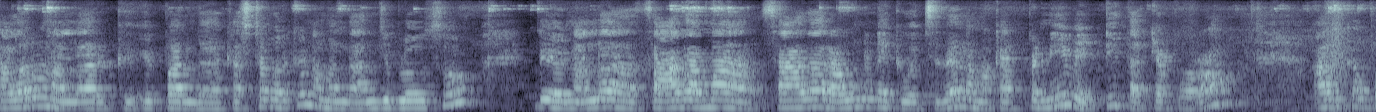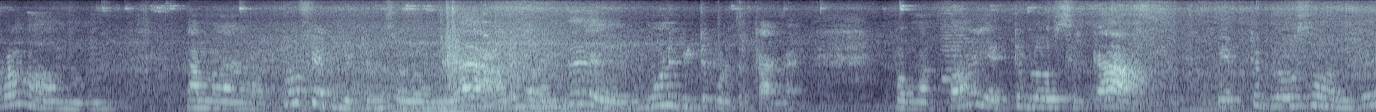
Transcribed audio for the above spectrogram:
கலரும் நல்லா இருக்குது இப்போ அந்த கஸ்டமருக்கு நம்ம அந்த அஞ்சு ப்ளவுஸும் நல்லா சாதாமாக சாதா ரவுண்டு நெக் வச்சு தான் நம்ம கட் பண்ணி வெட்டி தைக்க போகிறோம் அதுக்கப்புறம் நம்ம டூ பிட்டுன்னு சொல்லுவோம்ல அதில் வந்து மூணு பிட்டு கொடுத்துருக்காங்க. இப்போ மொத்தம் எட்டு ப்ளவுஸ் இருக்கா? எட்டு ப்ளவுஸும் வந்து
